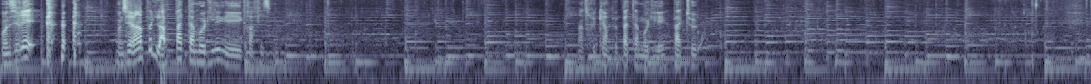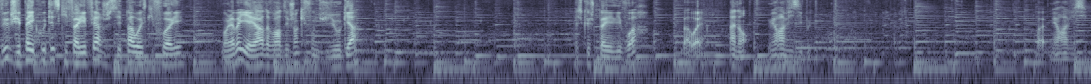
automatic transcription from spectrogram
On dirait... On dirait un peu de la pâte à modeler les graphismes. Un truc un peu pâte à modeler, pâteux. Vu que j'ai pas écouté ce qu'il fallait faire, je sais pas où est-ce qu'il faut aller. Bon là-bas il y a l'air d'avoir des gens qui font du yoga. Est-ce que je peux aller les voir? Bah ouais. Ah non, mur invisible. Ouais, mur invisible.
